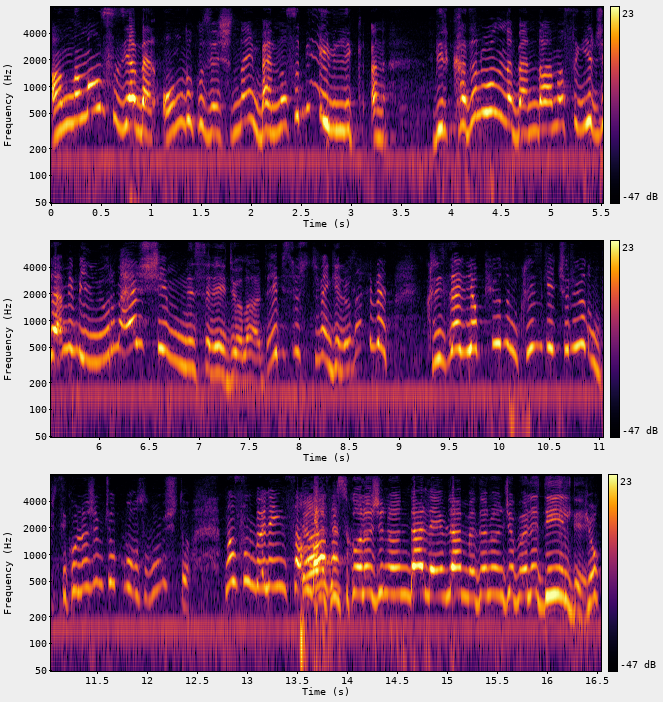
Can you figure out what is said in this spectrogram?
Anlamalısınız ya ben 19 yaşındayım. Ben nasıl bir evlilik hani bir kadın rolüne ben daha nasıl gireceğimi bilmiyorum. Her şeyimi mesele ediyorlardı. Hepsi üstüme geliyorlar. Evet krizler yapıyordum, kriz geçiriyordum. Psikolojim çok bozulmuştu. Nasıl böyle insan Yani bazen... psikolojin Önder'le evlenmeden önce böyle değildi. Yok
